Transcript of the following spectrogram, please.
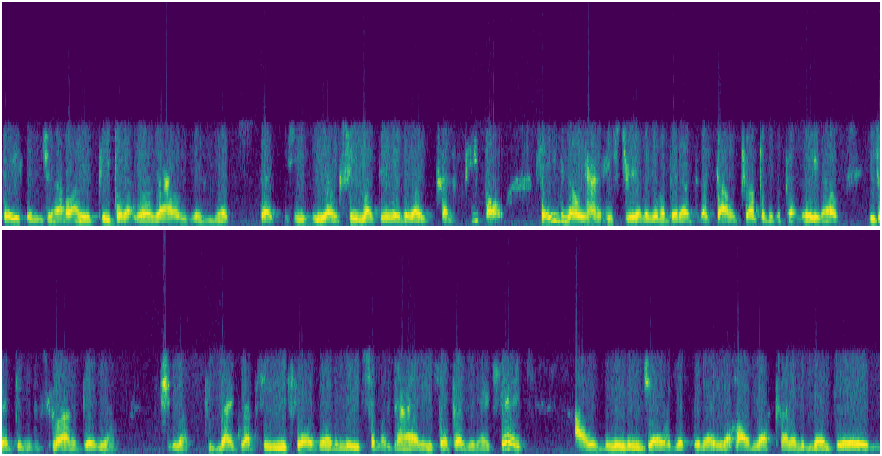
faith in Joe. I had people that were around him that that he, you know, seemed like they were the right kind of people. So even though he had a history of a little bit of like Donald Trump a little bit, you know, he's had businesses go out of, you know, you know, bankruptcy, and leave, something like that, and still president of the United States. I was believing Joe had just been a you know, hard luck kind of inventor and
